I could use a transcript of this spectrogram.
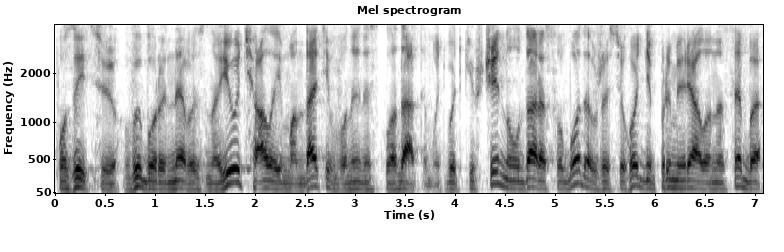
позицію. Вибори не визнають, але і мандатів вони не складатимуть. Батьківщина удари свобода вже сьогодні приміряли на себе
